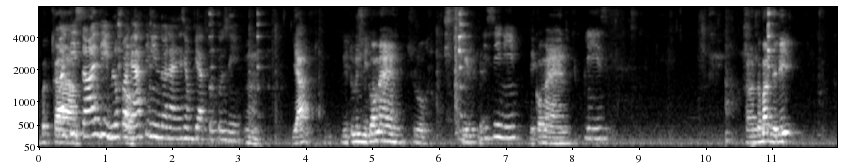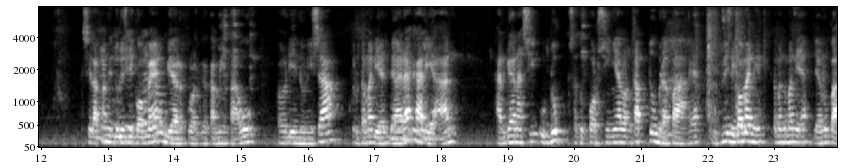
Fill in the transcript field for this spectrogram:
becca. Quanti soldi lo pagate in Indonesia un piatto così? Hmm. Ya, ditulis di komen, suruh Di Di, sini, di komen. please. Teman-teman, jadi silakan ditulis di komen biar keluarga kami tahu kalau di Indonesia, terutama di daerah kalian, harga nasi uduk satu porsinya lengkap tuh berapa ya? Ditulis di komen nih, teman-teman ya, jangan lupa.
